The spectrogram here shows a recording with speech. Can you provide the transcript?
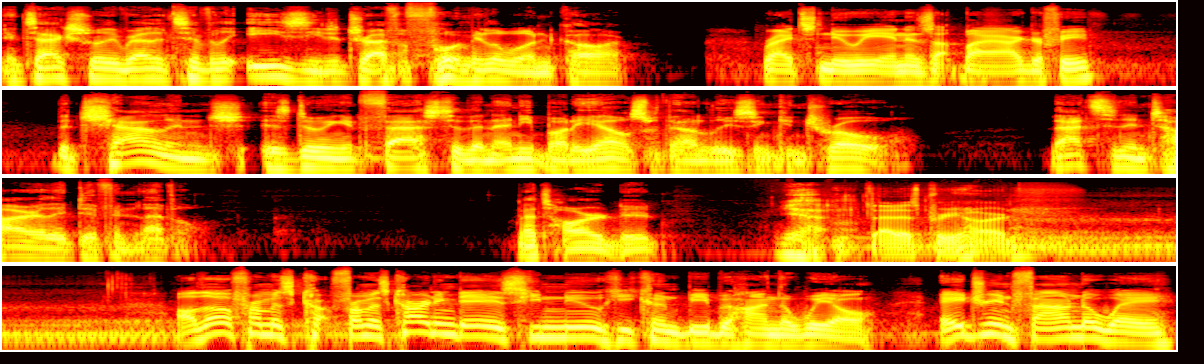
it's actually relatively easy to drive a Formula One car. Writes Newey in his biography. The challenge is doing it faster than anybody else without losing control. That's an entirely different level. That's hard, dude. Yeah, that is pretty hard. Although from his from his karting days, he knew he couldn't be behind the wheel. Adrian found a way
